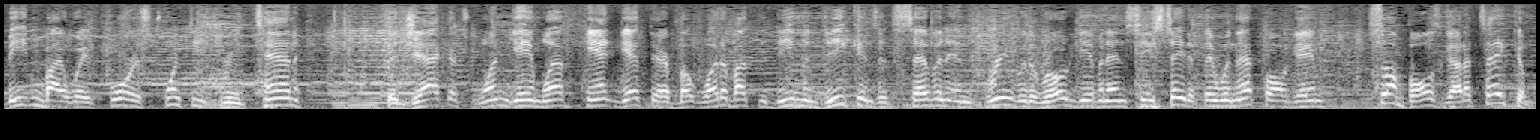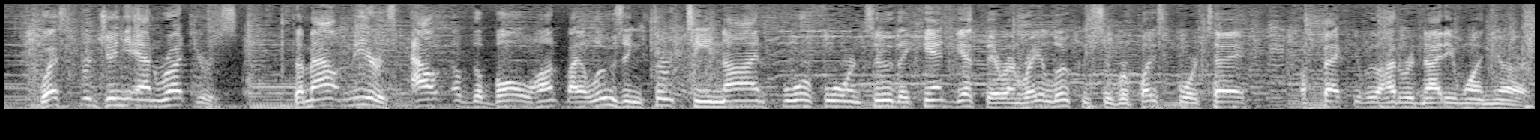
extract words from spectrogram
beaten by Wake Forest 23-10. The Jackets, one game left, can't get there. But what about the Demon Deacons at 7 and 3 with a road game in NC State? If they win that ball game, some bowls got to take them. West Virginia and Rutgers. The Mountaineers out of the bowl hunt by losing 13-9, 4-4-2. They can't get there. And Ray Lucas, who replaced Forte, effective with 191 yards.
